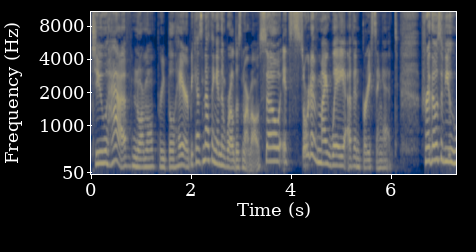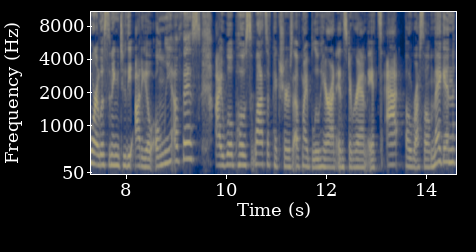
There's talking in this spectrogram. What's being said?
to have normal people hair because nothing in the world is normal. So it's sort of my way of embracing it. For those of you who are listening to the audio only of this, I will post lots of pictures of my blue hair on Instagram. It's at O'Russell Megan.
